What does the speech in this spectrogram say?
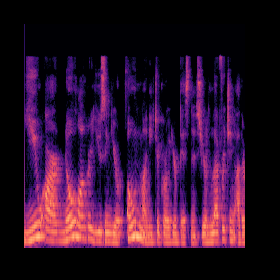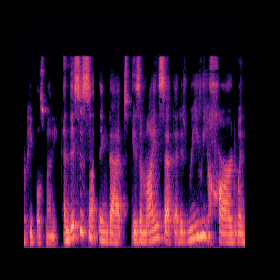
you are no longer using your own money to grow your business. You're leveraging other people's money. And this is something that is a mindset that is really hard when,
